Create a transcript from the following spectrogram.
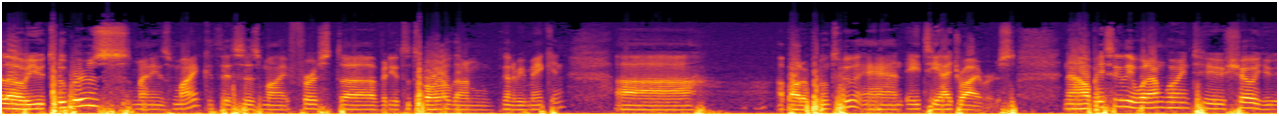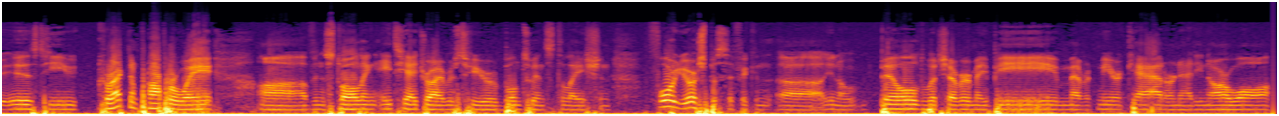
Hello YouTubers, my name is Mike. This is my first uh, video tutorial that I'm going to be making uh, about Ubuntu and ATI drivers. Now basically what I'm going to show you is the correct and proper way of installing ATI drivers to your Ubuntu installation for your specific uh, you know build, whichever it may be, Maverick Meerkat or Natty Narwhal.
